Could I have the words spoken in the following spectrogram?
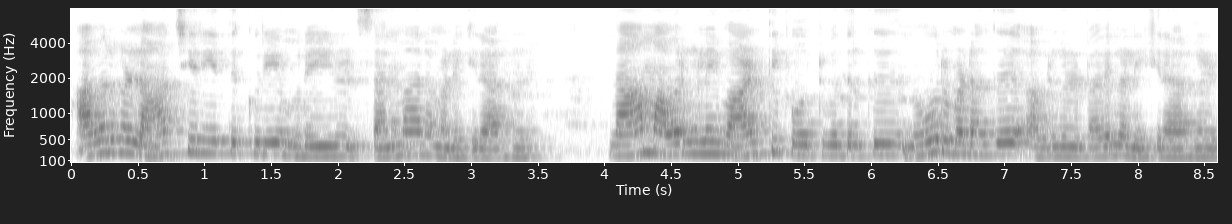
அவர்கள் ஆச்சரியத்துக்குரிய முறையில் சன்மானம் அளிக்கிறார்கள். நாம் அவர்களை வாழ்த்தி போற்றுவதற்கு நூறு மடங்கு அவர்கள் பதிலளிக்கிறார்கள்.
